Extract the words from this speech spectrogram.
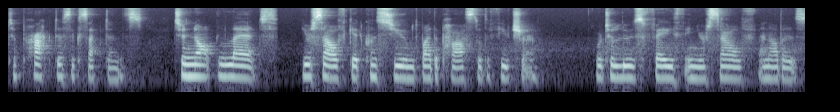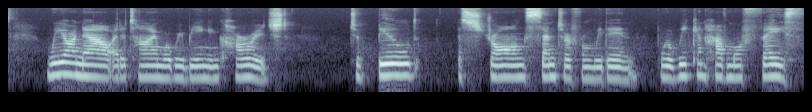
to practice acceptance to not let yourself get consumed by the past or the future or to lose faith in yourself and others. We are now at a time where we're being encouraged to build a strong center from within where we can have more faith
